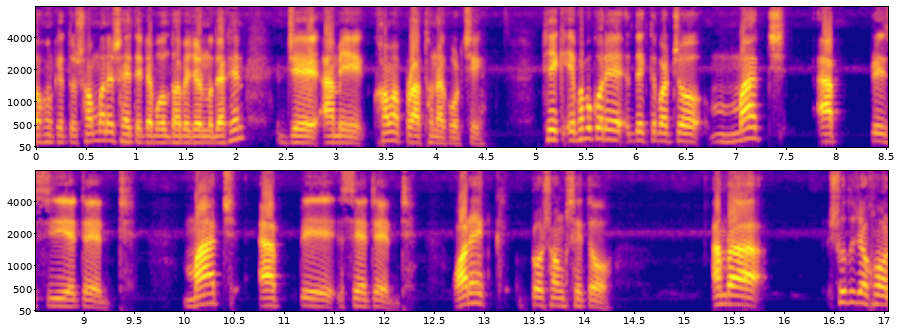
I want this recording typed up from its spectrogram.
তখন কিন্তু সম্মানের সাহিত্যে এটা বলতে হবে। জন্য দেখেন যে, আমি ক্ষমা প্রার্থনা করছি। ঠিক এভাবে করে দেখতে পাচ্ছ মাচ অ্যাপ্রিসিয়েটেড মাচ অ্যাপ্রিসিয়েটেড অনেক প্রশংসিত। আমরা শুধু যখন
